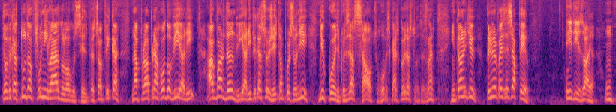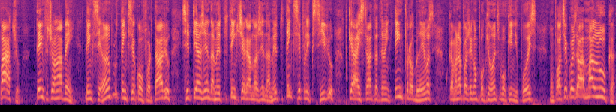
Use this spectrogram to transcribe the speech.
Então fica tudo afunilado logo cedo. O pessoal fica na própria rodovia ali, aguardando. E ali fica sujeito a uma porção de, de coisas, inclusive assaltos, roubos, aquelas coisas todas, né? Então a gente primeiro faz esse apelo. E diz, olha, um pátio tem que funcionar bem, tem que ser amplo, tem que ser confortável. Se tem agendamento, tem que chegar no agendamento, tem que ser flexível, porque a estrada também tem problemas. O camarada pode chegar um pouquinho antes, um pouquinho depois. Não pode ser coisa maluca,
